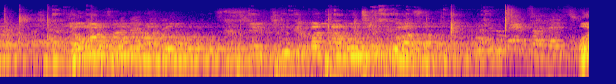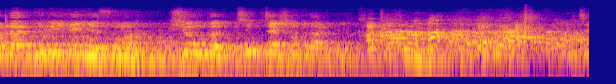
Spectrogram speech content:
내가 영원 소원이라고 사실 충격을 다못 채우고 와서. 원래 미리 얘기했으면 시험도 진짜 시험을 같이 쓰는 거 그치?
